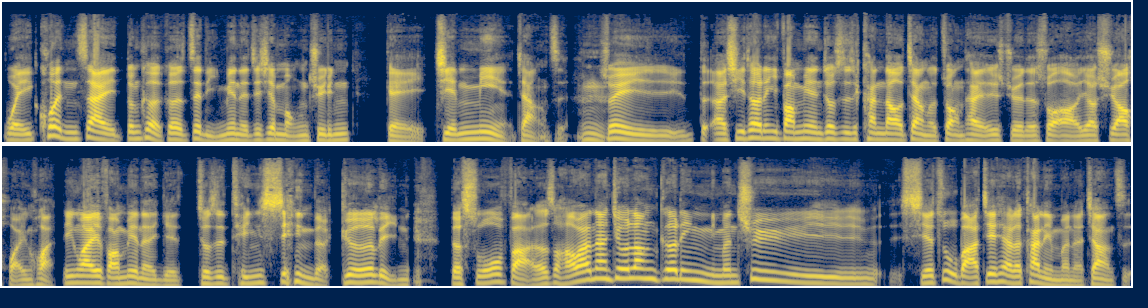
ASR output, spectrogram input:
围困在敦刻尔克这里面的这些盟军。”给歼灭这样子，嗯，所以呃，希特勒一方面就是看到这样的状态，就觉得说哦，要需要缓一缓；另外一方面呢，也就是听信的戈林的说法，就说好吧，那就让戈林你们去协助吧，接下来看你们了这样子，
